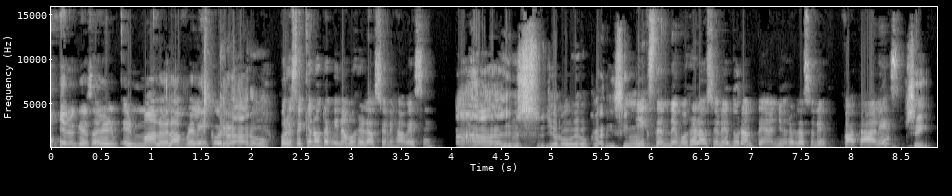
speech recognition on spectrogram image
yo no quiero ser el, malo de la película. Claro. Por eso es que no terminamos relaciones a veces. Ajá, pues, yo lo veo clarísimo. Y extendemos relaciones durante años, relaciones fatales. Sí.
